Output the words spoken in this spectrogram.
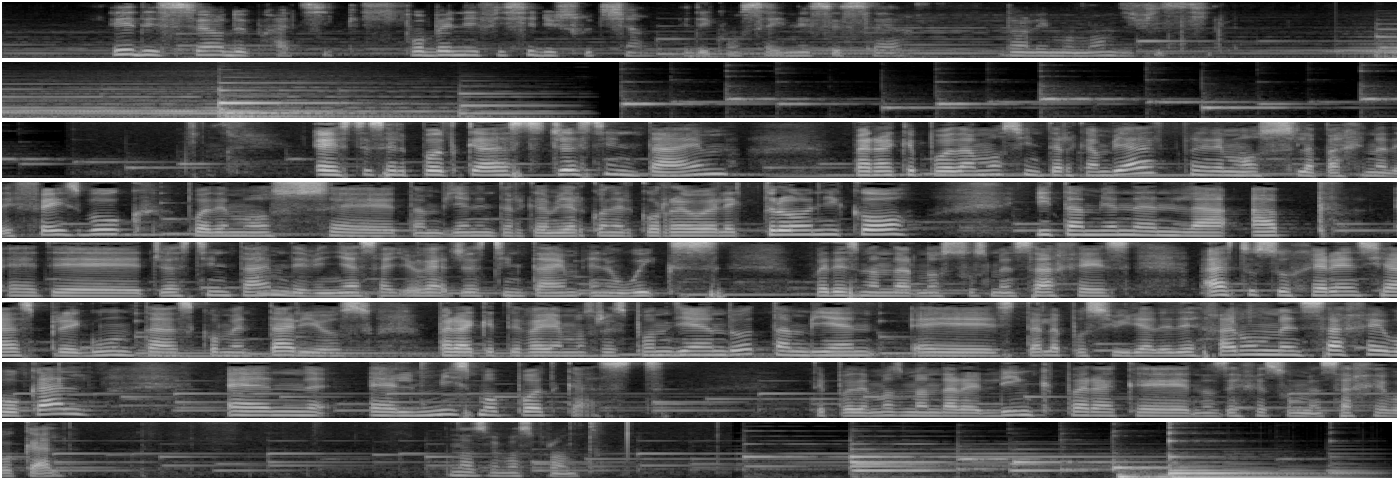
et des sœurs de pratique pour bénéficier du soutien et des conseils nécessaires dans les moments difficiles. Este es el podcast Just in Time para que podamos intercambiar. Tenemos la página de Facebook, podemos eh, también intercambiar con el correo electrónico y también en la app eh, de Just in Time, de Vinyasa Yoga Just in Time en Wix Puedes mandarnos tus mensajes, haz tus sugerencias, preguntas, comentarios para que te vayamos respondiendo. También eh, está la posibilidad de dejar un mensaje vocal en el mismo podcast. Te podemos mandar el link para que nos dejes un mensaje vocal. Nos vemos pronto.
